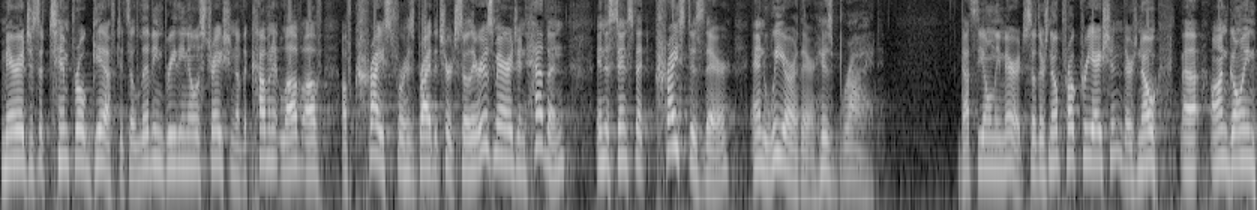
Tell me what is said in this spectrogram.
Marriage is a temporal gift. It's a living, breathing illustration of the covenant love of, of Christ for his bride, the church. So there is marriage in heaven, in the sense that Christ is there and we are there, his bride. That's the only marriage. So there's no procreation, there's no uh, ongoing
